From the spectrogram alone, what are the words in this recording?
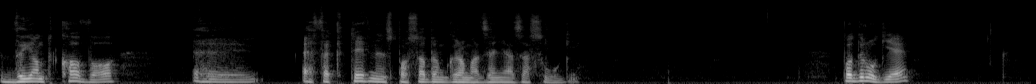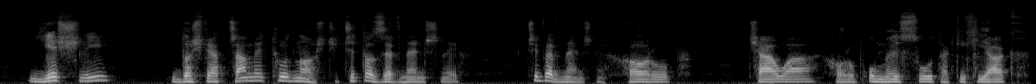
wyjątkowo e, efektywnym sposobem gromadzenia zasługi. Po drugie, jeśli doświadczamy trudności, czy to zewnętrznych, czy wewnętrznych, chorób ciała, chorób umysłu, takich jak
